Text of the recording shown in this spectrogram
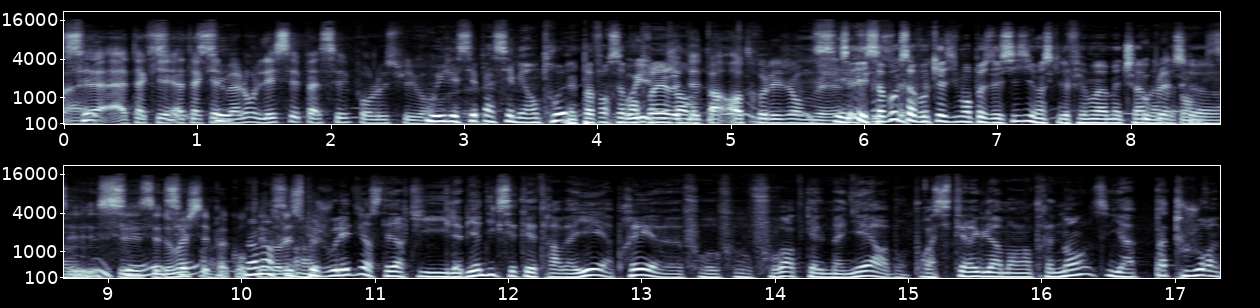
C'est- attaquer, attaquer le ballon, laisser passer pour le suivre. Oui, laisser passer, mais entre Mais pas forcément forcément Oui, entre les jambes. peut-être pas entre les jambes, mais Et ça vaut que ça vaut quasiment passe décisive, hein, ce qu'il a fait Mohamed Cham. complètement. que- C'est- dommage, c'est pas compté Non, non, c'est ce que je voulais dire. C'est-à-dire qu'il a bien dit que c'était travaillé. Après, il faut, faut- faut voir de quelle manière. Bon, pour assister régulièrement à l'entraînement, il n'y a pas toujours un-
